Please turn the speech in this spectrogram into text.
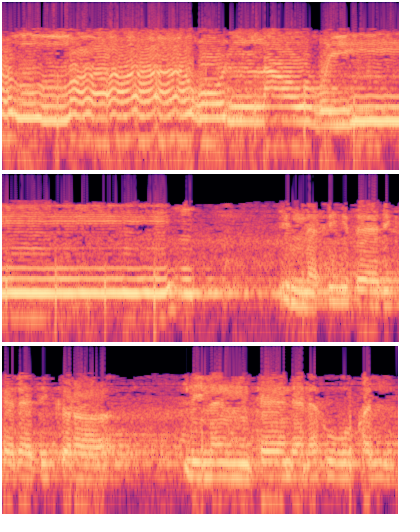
الله العظيم. إن في ذلك لذكرى لمن كان له قلب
